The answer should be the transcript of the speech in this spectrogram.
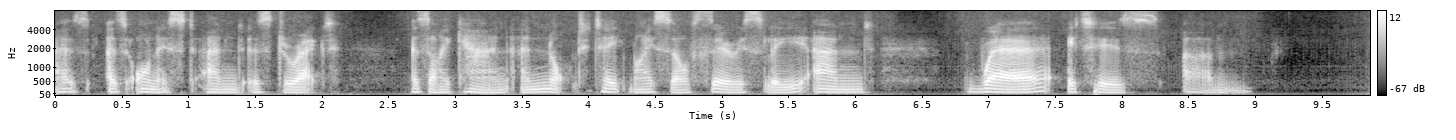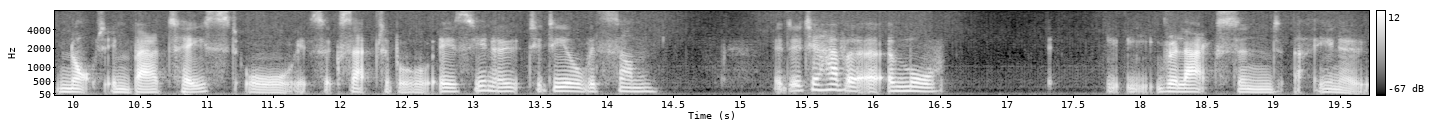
as as honest and as direct as I can, and not to take myself seriously. And where it is um, not in bad taste or it's acceptable, is you know to deal with some to have a, a more relaxed and uh, you know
